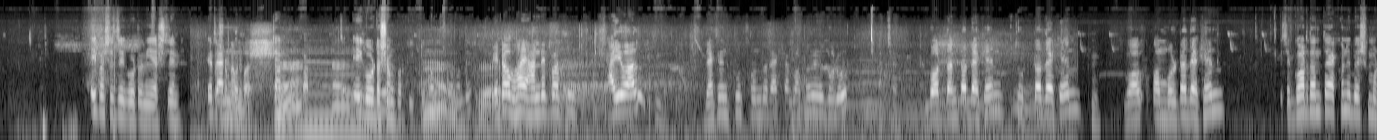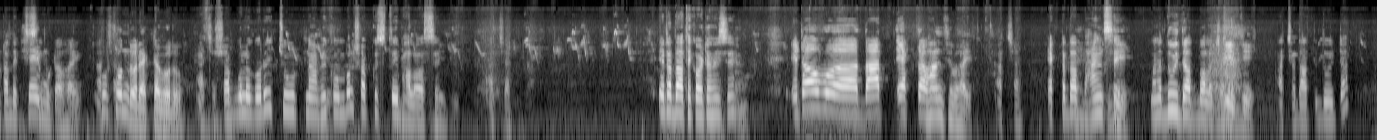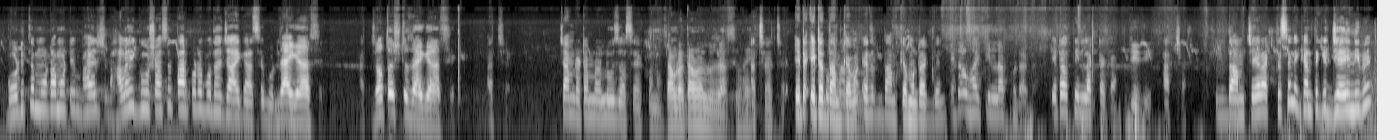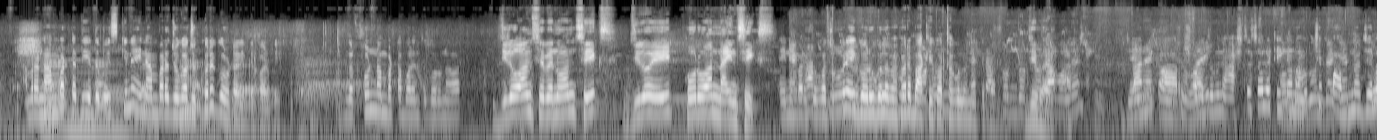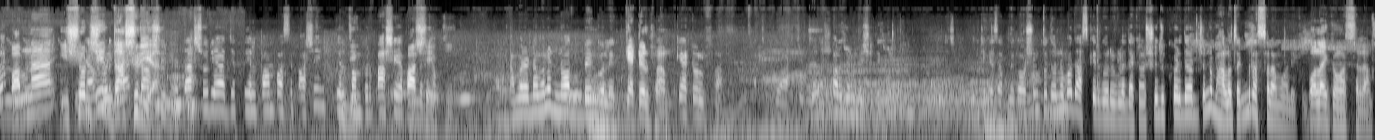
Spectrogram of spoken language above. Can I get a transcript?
এই পাশে যে গোটা নিয়ে আসলেন এটা নম্বর। চার নাম্বার। আচ্ছা, এই গোটা সম্পর্কে একটু বলুন আমাদের? এটাও ভাই হান্ড্রেড পার্সেন্ট সাইওয়াল। দেখেন খুব সুন্দর একটা গঠনের গরু। আচ্ছা। গরদানটা দেখেন চুটটা দেখেন কম্বলটা দেখেন। আচ্ছা গরদান তো এখনই বেশ মোটা দেখছি সেই মোটা ভাই খুব আচ্ছা। সুন্দর একটা গরু। আচ্ছা সবগুলো গরুই চুট নাভি কম্বল সবকিছুতেই ভালো আছে। আচ্ছা। এটা দাঁতে কয়টা হয়েছে? এটাও দাঁত একটা ভাঙছে ভাই। আচ্ছা একটা দাঁত ভাঙছে? মানে দুই দাঁত বলা জি চলে। জি আচ্ছা দাঁতে দুইটা। বডিতে মোটামুটি ভাই ভালোই গোশ আছে তারপরে বোধহয় জায়গা আছে বডি জায়গা আছে। আচ্ছা। যথেষ্ট জায়গা আছে। আচ্ছা। চামড়া টামড়া লুজ আছে এখনও? চামড়া টামড়া লুজ আছে ভাই। আচ্ছা আচ্ছা। এটা এটার দাম কেমন এটার দাম কেমন রাখবেন? এটাও ভাই তিন লক্ষ টাকা। এটাও তিন লাখ টাকা? জি জি। আচ্ছা দাম চেয়ে রাখতেছেন এখান থেকে যেই নিবে আমরা নাম্বারটা দিয়ে দেবো স্ক্রিনে এই নাম্বারে যোগাযোগ করে গরুটা নিতে পারবে। আপনার ফোন নাম্বারটা বলেন তো গরু নেওয়ার। Zero one seven one six zero eight four one nine six. এই নাম্বারে যোগাযোগ করে এই গরুগুলোর ব্যাপারে বাকি কথাগুলো নিতে পারবে জি ভাই। আর সরজমিনে আসতে চলে ঠিকানা হচ্ছে পাবনা জেলা। পাবনা ঈশ্বরদী দাসুরিয়া যে তেল পাম্প আছে পাশে তেল পাম্পের পাশে পাশে আমার নাম হলো নর্থ বেঙ্গলের ক্যাটেল ফার্ম। Cattle farm. আচ্ছা কেউ সরজমিনে এসে দেখতে আচ্ছা ঠিক আছে আপনাকে অসংখ্য ধন্যবাদ আজকের গরুগুলো দেখানোর সুযোগ করে দেওয়ার জন্য। ভালো থাকবেন আসসালামু আলাইকুম। ওয়ালাইকুম আসসালাম।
